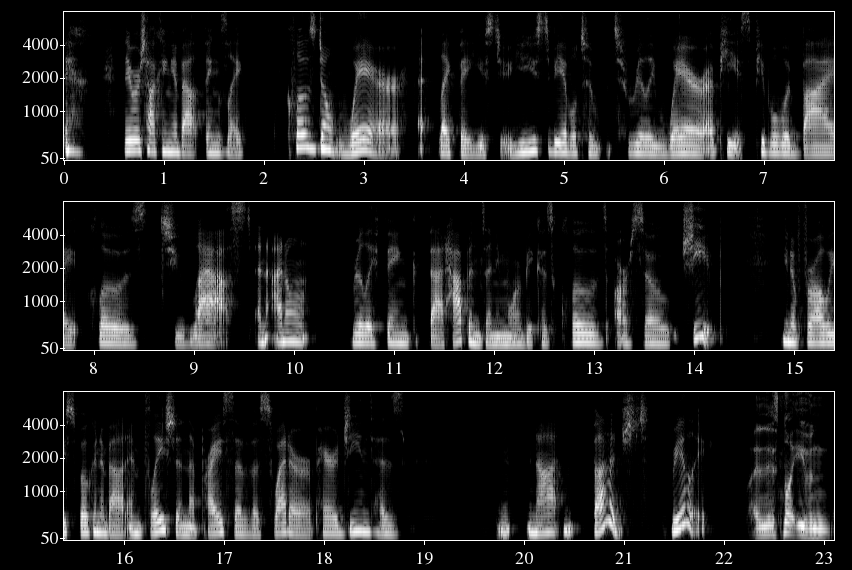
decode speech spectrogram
they were talking about things like clothes don't wear like they used to. You used to be able to to really wear a piece. People would buy clothes to last. And I don't really think that happens anymore because clothes are so cheap. You know, for all we've spoken about inflation, the price of a sweater or a pair of jeans has n- not budged, really and it's not even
